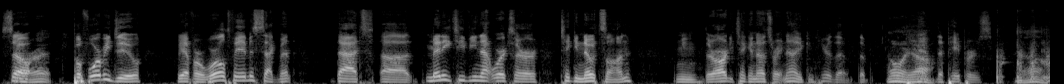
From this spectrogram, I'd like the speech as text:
So right. before we do, we have our world famous segment that uh, many TV networks are taking notes on. I mean, they're already taking notes right now. You can hear the the oh yeah the papers. Yeah,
